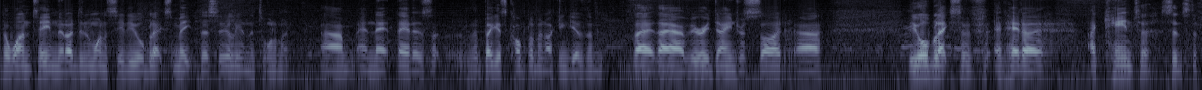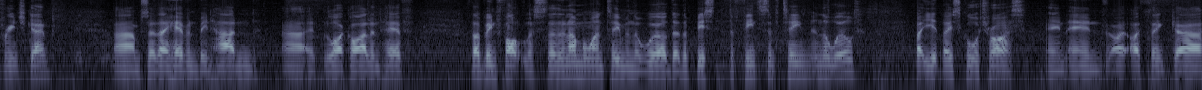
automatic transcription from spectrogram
the one team that I didn't want to see the All Blacks meet this early in the tournament. Um, and that, that is the biggest compliment I can give them. They, they are a very dangerous side. Uh, the All Blacks have, have had a, a canter since the French game, um, so they haven't been hardened uh, like Ireland have. They've been faultless. They're the number one team in the world. They're the best defensive team in the world, but yet they score tries. And, and I, I think uh,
